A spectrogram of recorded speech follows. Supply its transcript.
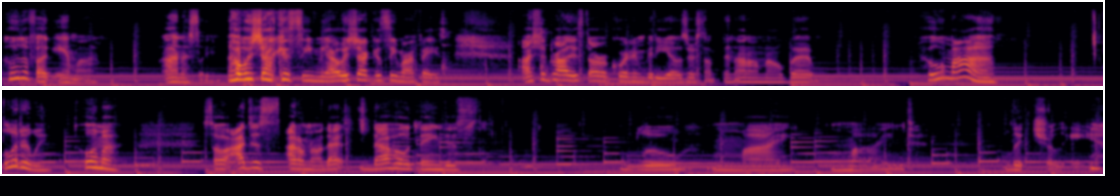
who the fuck am I? Honestly, I wish y'all could see me. I wish y'all could see my face. I should probably start recording videos or something. I don't know, but who am I? Literally, who am I? So I just I don't know that that whole thing just blew my mind literally.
